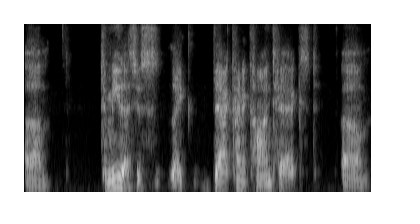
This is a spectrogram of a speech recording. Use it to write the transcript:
um, to me, that's just like that kind of context um,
